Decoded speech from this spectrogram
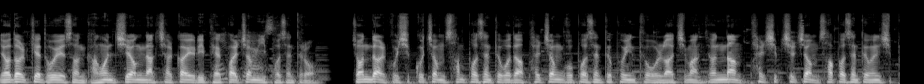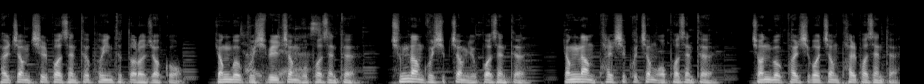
8개 도에선 강원 지역 낙찰가율이 108.2%로 전달 99.3%보다 8.9%포인트 올랐지만 전남 87.4%는 18.7%포인트 떨어졌고 경북 91.9%, 충남 90.6%, 경남 89.5%, 전북 85.8%,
